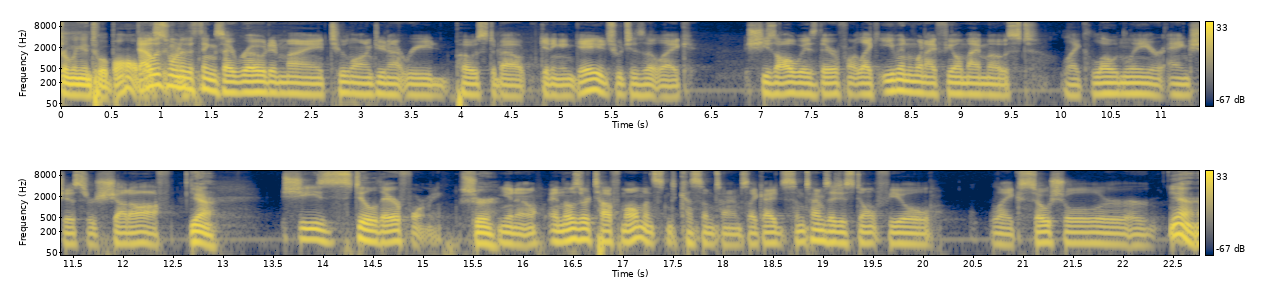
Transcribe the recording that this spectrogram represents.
curling into a ball. That was one of the things I wrote in my too long do not read post about getting engaged, which is that like she's always there for like even when I feel my most like lonely or anxious or shut off, yeah, she's still there for me, sure, you know. And those are tough moments because sometimes like I sometimes I just don't feel like social or, or yeah.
